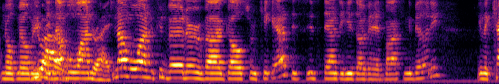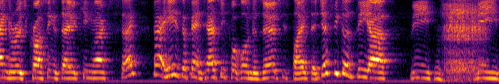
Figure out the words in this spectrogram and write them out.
North Melbourne You is the number one disgrace. number one converter of uh, goals from kickouts. It's, it's down to his overhead marking ability. In the kangaroos crossing, as David King likes to say. No, he's a fantastic footballer and deserves his place there. Just because the uh, the the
